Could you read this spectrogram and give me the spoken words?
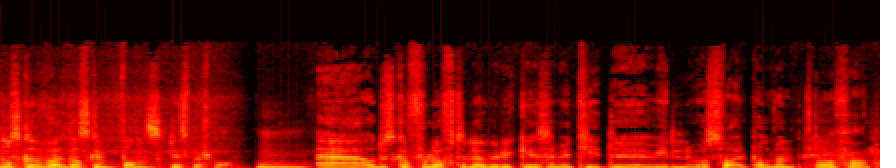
Nå skal det være et ganske vanskelig spørsmål, eh, og du skal få lov til å bruke så mye tid du vil å svare på det, men Å, faen.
